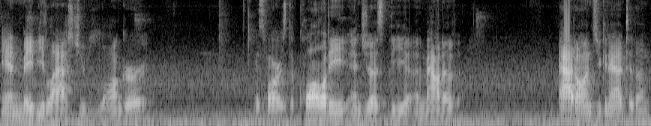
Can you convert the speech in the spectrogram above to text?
and maybe last you longer as far as the quality and just the amount of add-ons you can add to them.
